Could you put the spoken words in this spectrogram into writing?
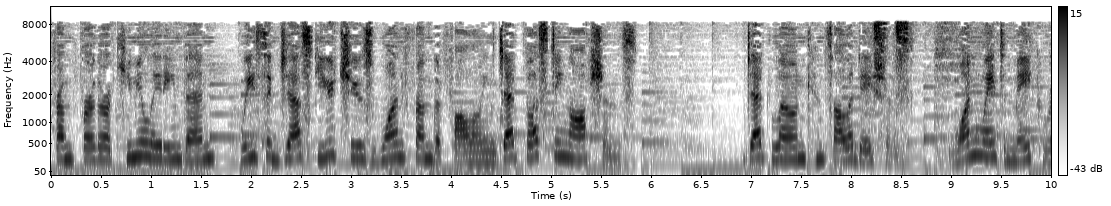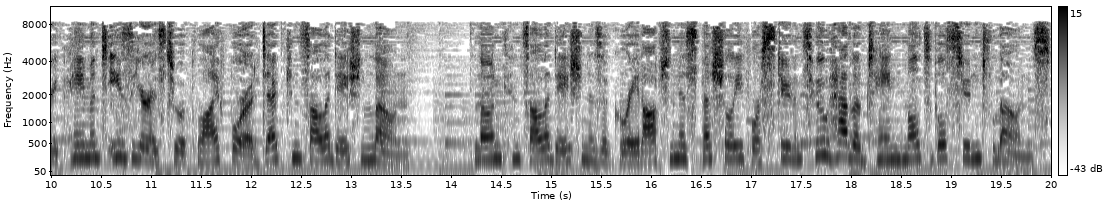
from further accumulating then, we suggest you choose one from the following debt-busting options. Debt loan consolidation. One way to make repayment easier is to apply for a debt consolidation loan. Loan consolidation is a great option especially for students who have obtained multiple student loans.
